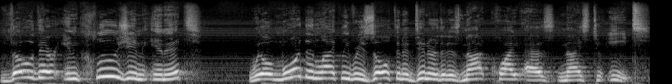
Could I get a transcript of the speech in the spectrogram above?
though their inclusion in it will more than likely result in a dinner that is not quite as nice to eat.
